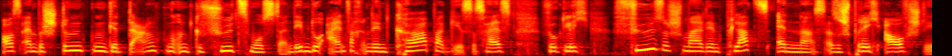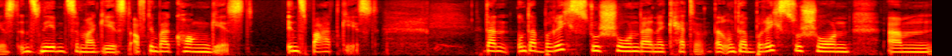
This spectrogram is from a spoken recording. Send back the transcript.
aus einem bestimmten Gedanken- und Gefühlsmuster, indem du einfach in den Körper gehst, das heißt wirklich physisch mal den Platz änderst, also sprich aufstehst, ins Nebenzimmer gehst, auf den Balkon gehst, ins Bad gehst, dann unterbrichst du schon deine Kette, dann unterbrichst du schon ähm,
